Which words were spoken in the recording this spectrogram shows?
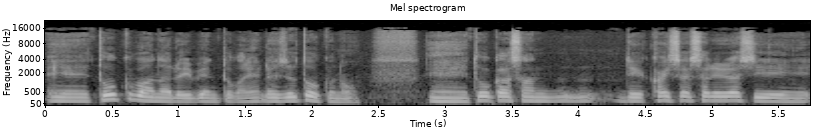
えー、トークバーなるイベントがねラジオトークの、えー、トーカーさんで開催されるらし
